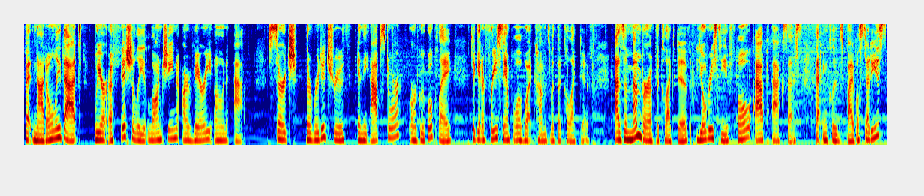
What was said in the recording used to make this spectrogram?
But not only that, we are officially launching our very own app. Search The Rooted Truth in the App Store or Google Play to get a free sample of what comes with the collective. As a member of the collective, you'll receive full app access that includes Bible studies,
